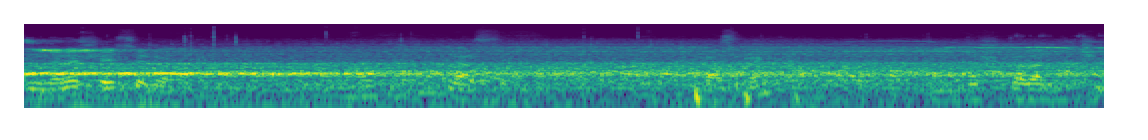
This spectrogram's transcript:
Şunlara şey söylüyorum. Biraz basmayın. Şu kadar bir şey.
